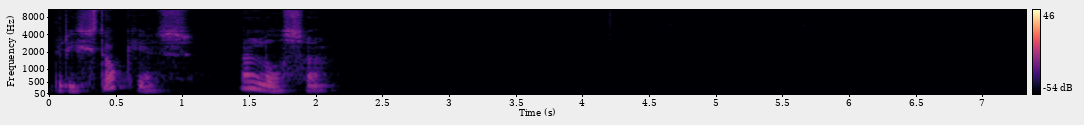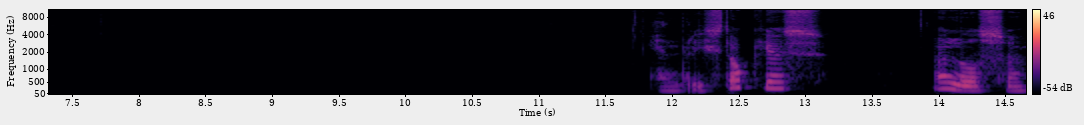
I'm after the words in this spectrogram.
Drie stokjes een losse en drie stokjes. Een losse.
